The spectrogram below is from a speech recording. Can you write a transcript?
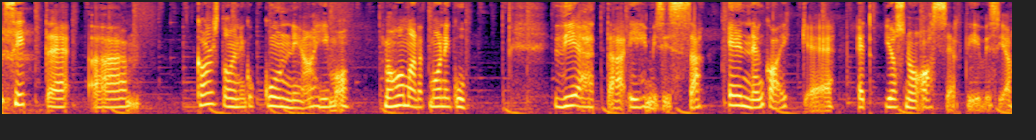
Sitten ähm, kans toi niinku kunnianhimo. Mä huomaan, että mua niinku viehättää ihmisissä ennen kaikkea, että jos ne on assertiivisia.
